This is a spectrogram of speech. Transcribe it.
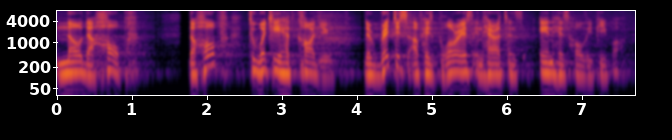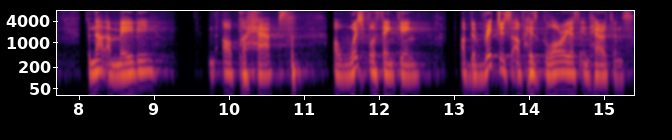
know the hope, the hope to which He has called you, the riches of His glorious inheritance in His holy people. So not a maybe, or perhaps, a wishful thinking of the riches of His glorious inheritance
